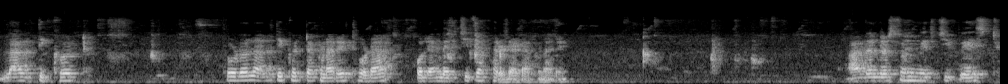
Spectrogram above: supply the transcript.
लाल तिखट. थोडं लाल तिखट टाकणार आहे थोडा ओल्या मिरचीचा खरडा टाकणार आहे. आलं लसूण मिरची पेस्ट.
